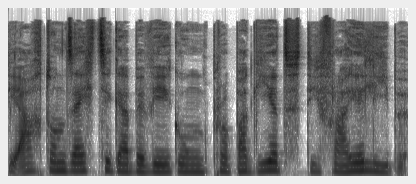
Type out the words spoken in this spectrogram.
Die 68er-Bewegung propagiert die freie Liebe.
